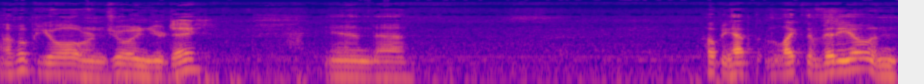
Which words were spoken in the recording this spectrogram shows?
I hope you all are enjoying your day, and uh, hope you have like the video and,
